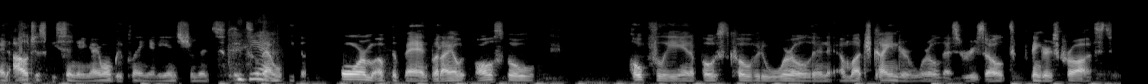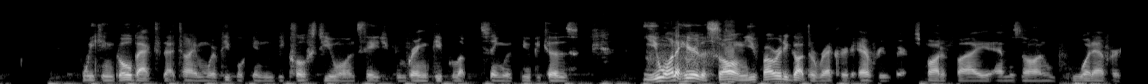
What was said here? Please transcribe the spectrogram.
And I'll just be singing. I won't be playing any instruments. So Yeah. that will be the form of the band. But I also, hopefully, in a post-COVID world and a much kinder world as a result, fingers crossed, we can go back to that time where people can be close to you on stage. You can bring people up to sing with you because you want to hear the song. You've already got the record everywhere Spotify, Amazon, whatever.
